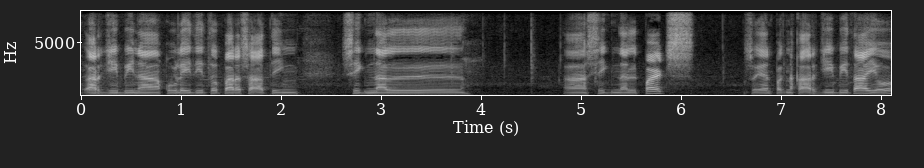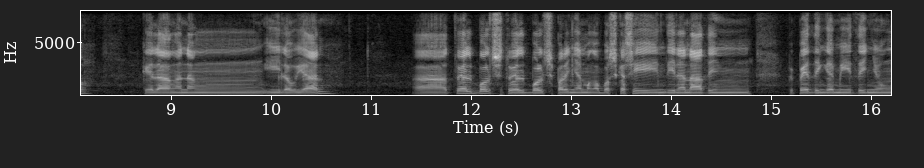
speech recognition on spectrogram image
RGB na kulay dito para sa ating signal ah, signal parts. So yan, pag naka RGB tayo, kailangan ng ilaw yan. Ah, 12 volts, 12 volts pa rin yan mga boss kasi hindi na natin pwedeng gamitin yung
